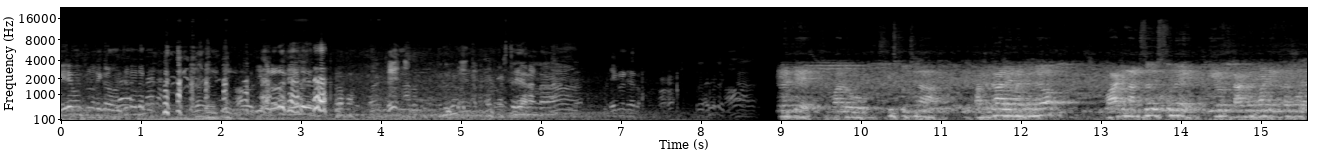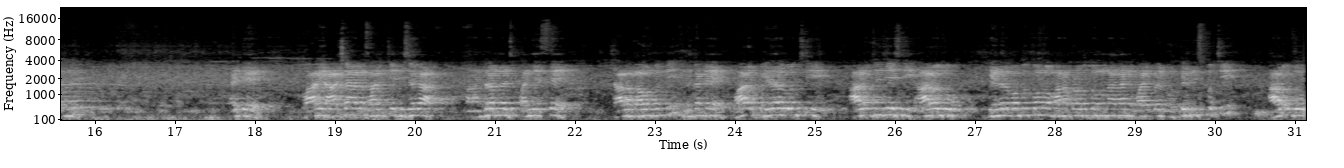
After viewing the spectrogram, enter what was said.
మీరేమంటున్నారు ఇక్కడ వాళ్ళు తీసుకొచ్చిన పథకాలు ఏమంటున్నాయో వాటిని అనుసరిస్తూనే ఈరోజు కాంగ్రెస్ పార్టీ నిద్రపోతుంది అయితే వారి ఆశయాలు సాధించే దిశగా మనందరం కలిసి పనిచేస్తే చాలా బాగుంటుంది. ఎందుకంటే వారు పేదల గురించి ఆలోచన చేసి ఆ రోజు కేంద్ర ప్రభుత్వంలో మన ప్రభుత్వం ఉన్నా కానీ వారిపై ఒత్తిడి తీసుకొచ్చి ఆ రోజు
